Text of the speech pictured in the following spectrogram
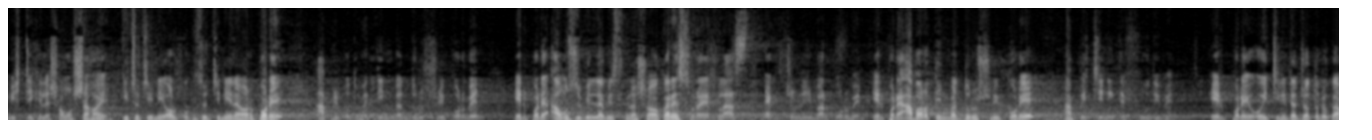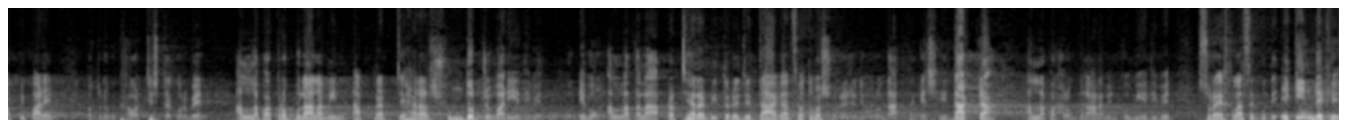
মিষ্টি খেলে সমস্যা হয়। কিছু চিনি, অল্প কিছু চিনি নেওয়ার পরে আপনি প্রথমে তিনবার দুরুশ্রী পড়বেন। এরপরে আউজুবিল্লাহ বিসমিল্লাহ সহকারে সুরা এখলাস একচল্লিশ বার পড়বেন। এরপরে আবারও তিনবার দুরুশ্রী পড়ে আপনি চিনিতে ফু দিবেন। এরপরে ওই চিনিটা যতটুকু আপনি পারেন ততটুকু খাওয়ার চেষ্টা করবেন। আল্লাহ পাক রব্বুল আলমিন আপনার চেহারার সৌন্দর্য বাড়িয়ে দিবেন। এবং আল্লাহ তালা আপনার চেহারার ভিতরে যে দাগ আছে অথবা শরীরে যদি কোনো দাগ থাকে, সেই দাগটা আল্লাহ পাক রব্বুল আলমিন কমিয়ে দিবেন। সুরা এখলাসের প্রতি একিন রেখে,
